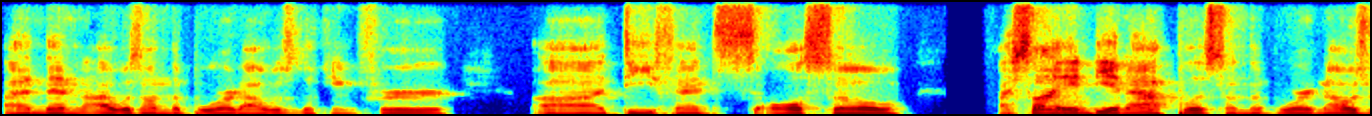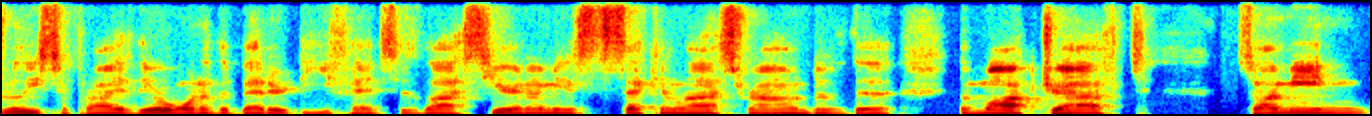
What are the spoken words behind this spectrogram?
and then I was on the board. I was looking for uh, defense also. I saw Indianapolis on the board, and I was really surprised. They were one of the better defenses last year, and I mean it's the second last round of the the mock draft. So I mean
